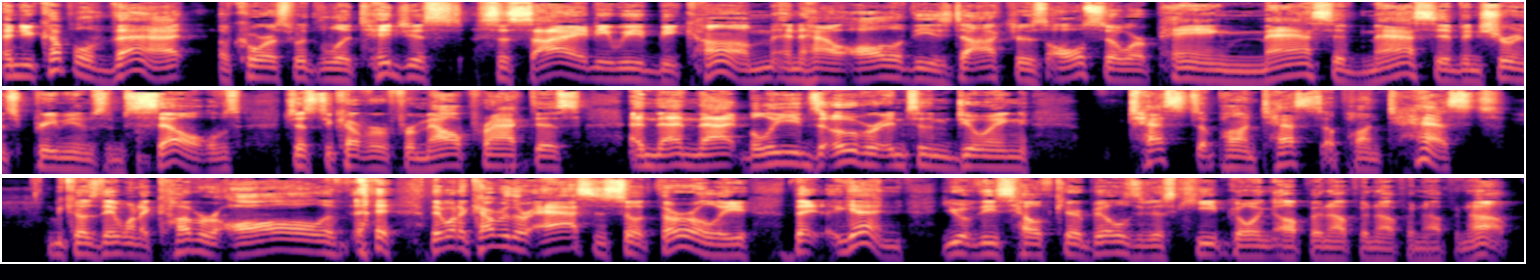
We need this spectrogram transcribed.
And you couple that, of course, with the litigious society we've become and how all of these doctors also are paying massive, massive insurance premiums themselves just to cover for malpractice. And then that bleeds over into them doing tests upon tests upon tests because they want to cover all of, they want to cover their asses so thoroughly that again, you have these healthcare bills that just keep going up and up and up and up and up.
